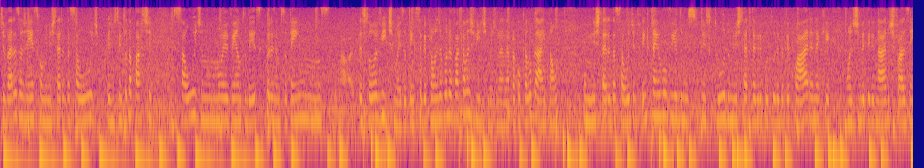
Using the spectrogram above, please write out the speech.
de várias agências, como o Ministério da Saúde, porque a gente tem toda a parte de saúde num, num evento desse, que, por exemplo, se eu tenho uma pessoa vítimas, eu tenho que saber para onde eu vou levar aquelas vítimas, né? Não é para qualquer lugar. Então, o Ministério da Saúde ele tem que estar envolvido nisso, nisso tudo, o Ministério da Agricultura e da Pecuária, né, que, onde os veterinários fazem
